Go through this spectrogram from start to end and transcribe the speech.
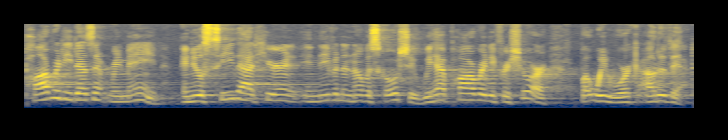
Poverty doesn't remain. And you'll see that here, in, in, even in Nova Scotia. We have poverty for sure, but we work out of it.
